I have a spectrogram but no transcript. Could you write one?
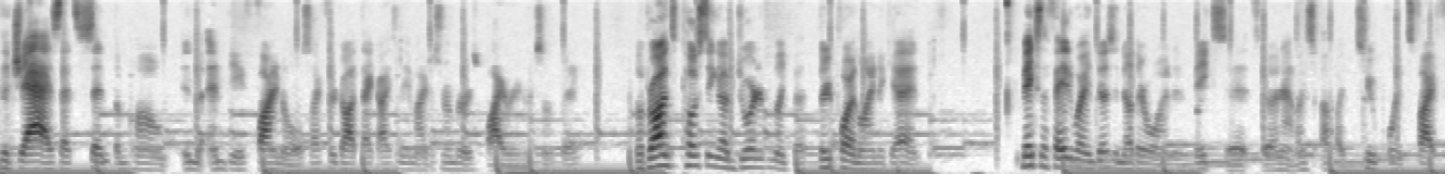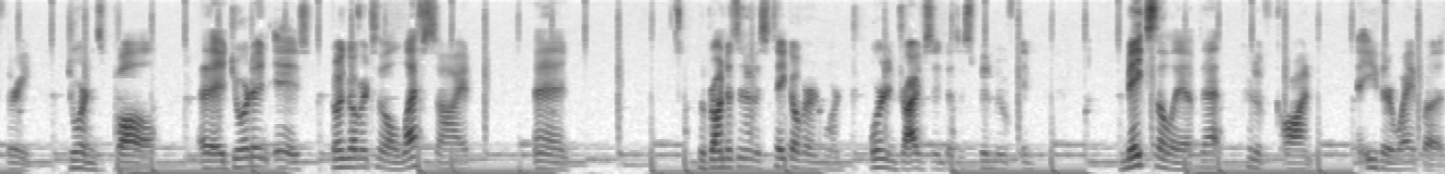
the Jazz that sent them home in the NBA Finals. I forgot that guy's name. I just remember it was Byron or something. LeBron's posting up Jordan from like the three point line again. Makes a fadeaway and does another one and makes it. So now he's up by two points, five three. Jordan's ball. And then Jordan is going over to the left side. And LeBron doesn't have his takeover anymore. Jordan drives in, does a spin move, and makes the layup. That could have gone either way, but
